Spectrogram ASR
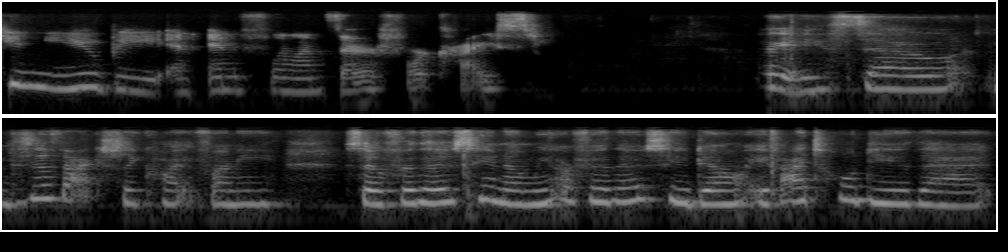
can you be an influencer for Christ? Okay, so this is actually quite funny. So, for those who know me or for those who don't, if I told you that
